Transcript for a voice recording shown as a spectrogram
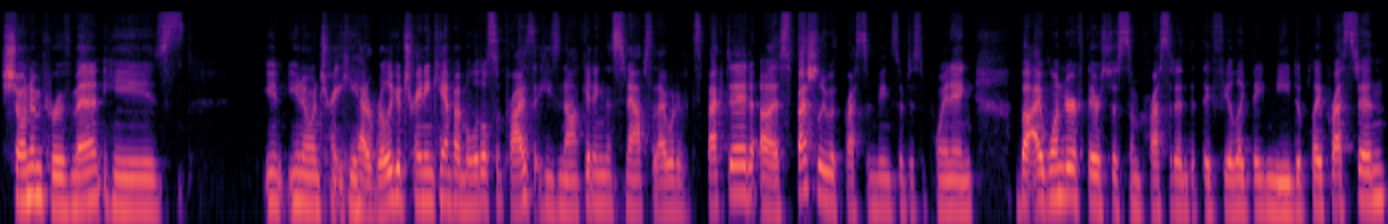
shown improvement. He's, you, you know, and tra- he had a really good training camp. I'm a little surprised that he's not getting the snaps that I would have expected, uh, especially with Preston being so disappointing. But I wonder if there's just some precedent that they feel like they need to play Preston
